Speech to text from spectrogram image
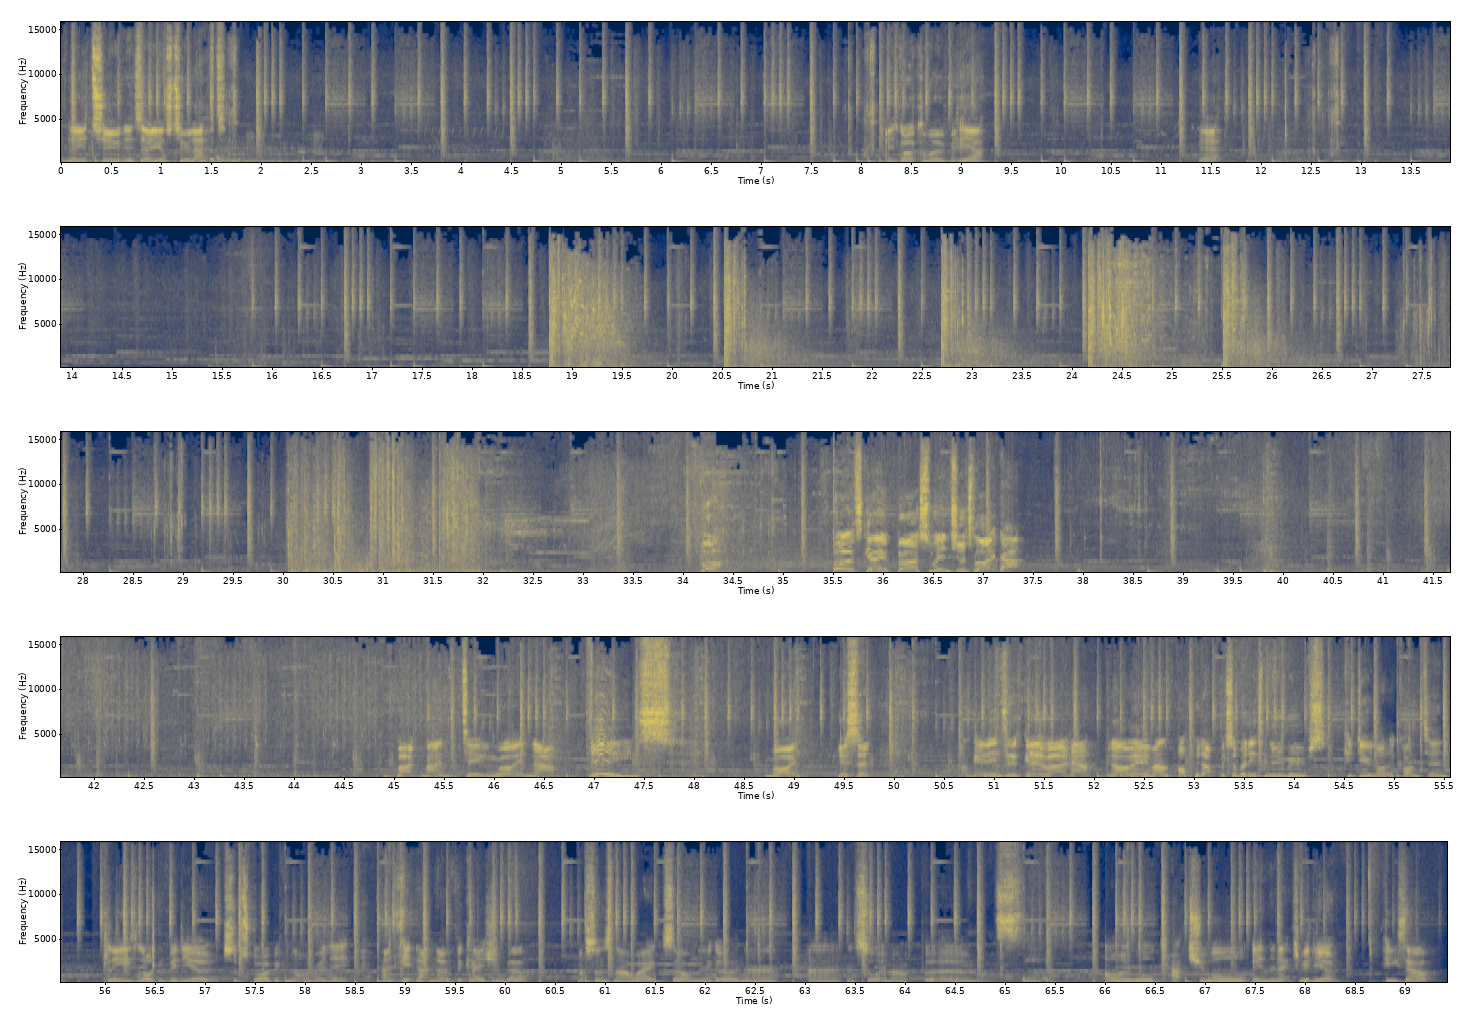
There's only two there's only us two left. He's gotta come over here. Yeah. First game, first win, just like that. Batman thing right now. Jeez! Right, listen. I'm getting into this game right now. You know what I mean? Man, pop it up with some of these new moves. If you do like the content, please like the video, subscribe if not already, and hit that notification bell. My son's now awake, so I'm gonna go and uh, uh, and sort him out. But um, I will catch you all in the next video. Peace out.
